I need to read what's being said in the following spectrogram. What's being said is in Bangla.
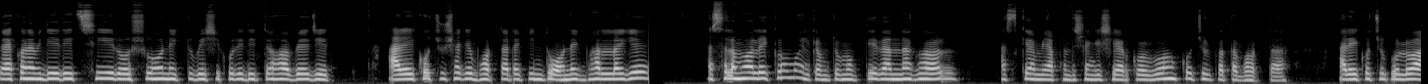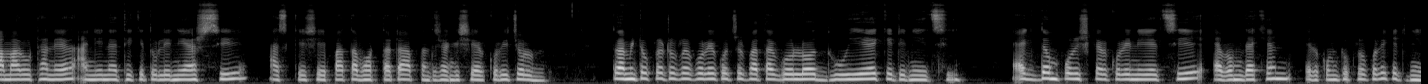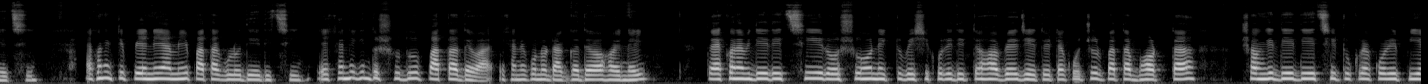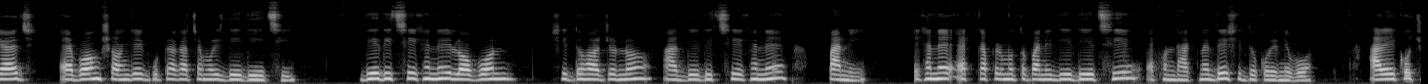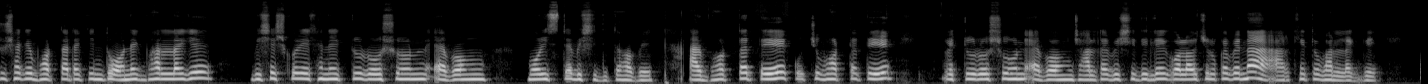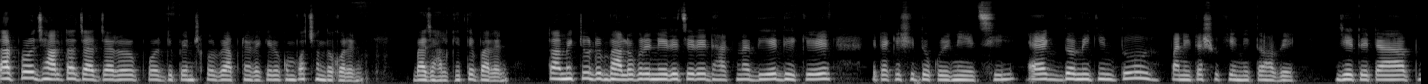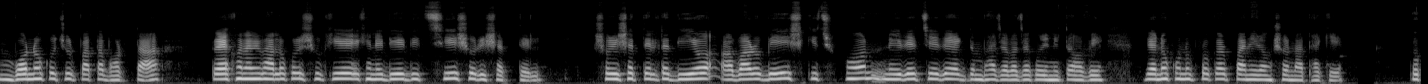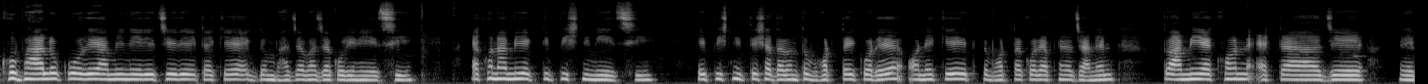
তো এখন আমি দিয়ে দিচ্ছি রসুন, একটু বেশি করে দিতে হবে যে আর এই কচু শাকের ভর্তাটা কিন্তু অনেক ভালো লাগে। আসসালামু আলাইকুম, ওয়েলকাম টু মুক্তি রান্নাঘর। আজকে আমি আপনাদের সঙ্গে শেয়ার করব কচুর পাতা ভর্তা। আর এই কচুগুলো আমার উঠানের আঙ্গিনা থেকে তুলে নিয়ে আসছি। আজকে সেই পাতা ভর্তাটা আপনাদের সঙ্গে শেয়ার করি, চলুন। তো আমি টুকরা টুকরা করে কচুর পাতাগুলো ধুয়ে কেটে নিয়েছি। একদম পরিষ্কার করে নিয়েছি এবং দেখেন এরকম টুকরো করে কেটে নিয়েছি। এখন একটি পেনে আমি পাতাগুলো দিয়ে দিচ্ছি। এখানে কিন্তু শুধু পাতা দেওয়া, এখানে কোনো ডাগ্গা দেওয়া হয় নাই। তো এখন আমি দিয়ে দিচ্ছি রসুন, একটু বেশি করে দিতে হবে, যেহেতু এটা কচুর পাতা, ভর্তা। সঙ্গে দিয়ে দিয়েছি টুকরা করে পেঁয়াজ এবং সঙ্গে গোটা কাঁচামরিচ দিয়ে দিয়েছি। দিয়ে দিচ্ছি এখানে লবণ সিদ্ধ হওয়ার জন্য আর দিয়ে দিচ্ছি এখানে পানি। এখানে এক কাপের মতো পানি দিয়ে দিয়েছি, এখন ঢাকনা দিয়ে সিদ্ধ করে নেব। আর এই কচু শাকের ভর্তাটা কিন্তু অনেক ভালো লাগে। বিশেষ করে এখানে একটু রসুন এবং মরিচটা বেশি দিতে হবে। আর ভর্তাতে, কচু ভর্তাতে একটু রসুন এবং ঝালটা বেশি দিলে গলাও চুলকাবে না আর খেতেও ভালো লাগবে। তারপর ঝালটা যার যার উপর ডিপেন্ড করবে, আপনারা কীরকম পছন্দ করেন বা ঝাল খেতে পারেন। তো আমি একটু ভালো করে নেড়ে চেড়ে ঢাকনা দিয়ে ঢেকে এটাকে সিদ্ধ করে নিয়েছি। একদমই কিন্তু পানিটা শুকিয়ে নিতে হবে। যেহেতু এটা বনকচুর পাতা ভর্তা তো এখন আমি ভালো করে শুকিয়ে এখানে দিয়ে দিচ্ছি সরিষার তেল। সরিষার তেলটা দিয়েও আবারও বেশ কিছুক্ষণ নেড়ে চেড়ে একদম ভাজা ভাজা করে নিতে হবে, যেন কোনো প্রকার পানির অংশ না থাকে। তো খুব ভালো করে আমি নেড়ে চেড়ে এটাকে একদম ভাজা ভাজা করে নিয়েছি। এখন আমি একটি পিসনি নিয়েছি। এই পিসনিতে সাধারণত ভর্তাই করে, অনেকে এটাতে ভর্তা করে, আপনারা জানেন। তো আমি এখন একটা যে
